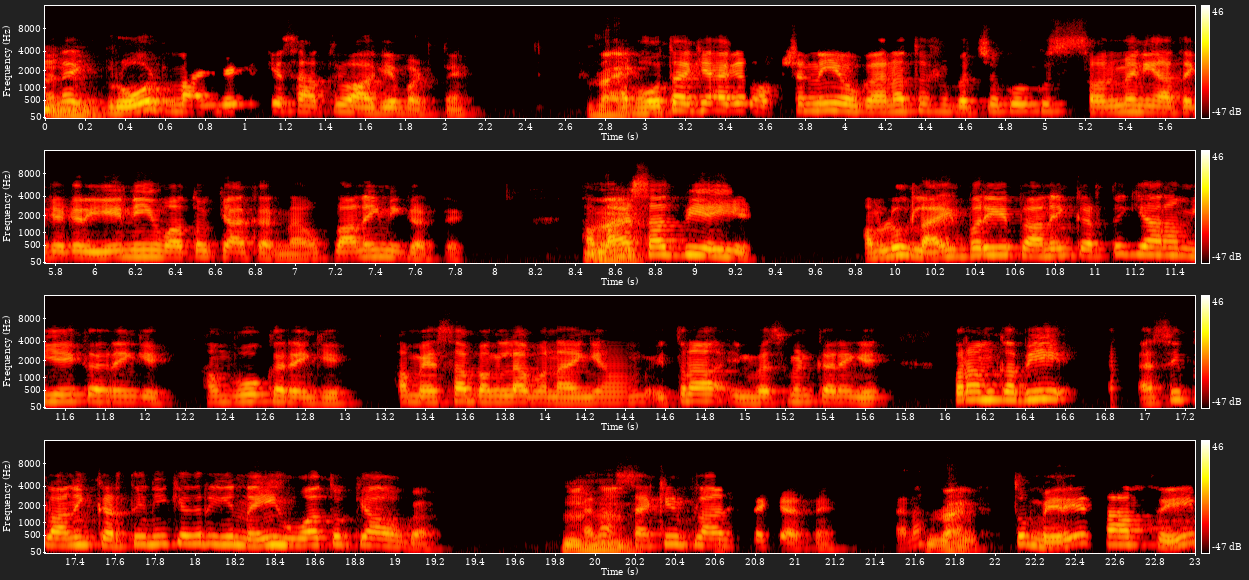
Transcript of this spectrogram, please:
है ना एक ब्रॉड. माइंडेड के साथ वो आगे बढ़ते हैं right. अब होता क्या अगर ऑप्शन नहीं होगा ना तो फिर बच्चों को कुछ समझ में नहीं आता कि अगर ये नहीं हुआ तो क्या करना है वो प्लानिंग नहीं करते हमारे right. साथ भी यही है हम लोग लाइफ भर ये प्लानिंग करते कि यार हम ये करेंगे हम वो करेंगे हम ऐसा बंगला बनाएँगे हम इतना इन्वेस्टमेंट करेंगे। पर हम कभी ऐसी प्लानिंग करते नहीं कि अगर ये नहीं हुआ तो क्या होगा? है ना? सेकंड प्लान कहते हैं है ना? Right. तो मेरे हिसाब से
